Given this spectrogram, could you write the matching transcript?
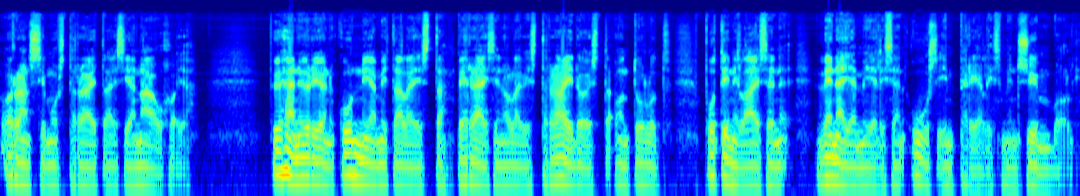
oranssimustaraittaisia nauhoja. Pyhän Yrjön kunniamitaleista peräisin olevista raidoista on tullut putinilaisen venäjämielisen uusimperialismin symboli.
